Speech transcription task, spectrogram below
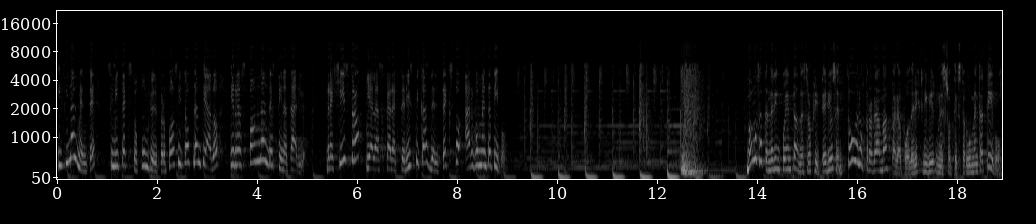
y finalmente, si mi texto cumple el propósito planteado y responde al destinatario, registro y a las características del texto argumentativo. Vamos a tener en cuenta nuestros criterios en todos los programas para poder escribir nuestro texto argumentativo.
